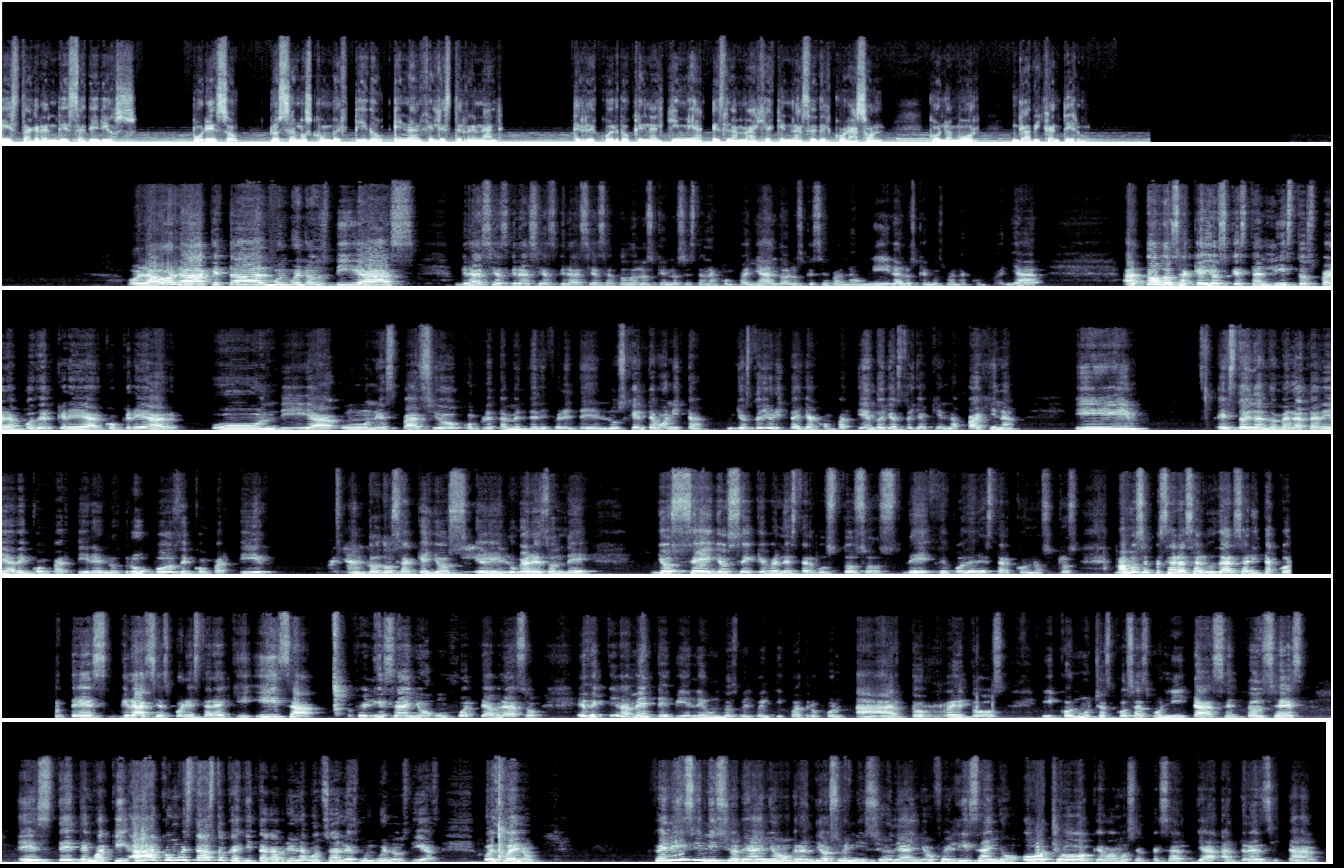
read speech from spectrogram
esta grandeza de Dios. Por eso nos hemos convertido en ángeles terrenal. Te recuerdo que la alquimia es la magia que nace del corazón. Con amor, Gaby Cantero. Hola, hola, ¿qué tal? Muy buenos días. Gracias, gracias, gracias a todos los que nos están acompañando, a los que se van a unir, a los que nos van a acompañar, a todos aquellos que están listos para poder crear, co-crear un día, un espacio completamente diferente y en luz. Gente bonita, yo estoy ahorita ya compartiendo, ya estoy aquí en la página y estoy dándome la tarea de compartir en los grupos, de compartir en todos aquellos eh, lugares donde yo sé, yo sé que van a estar gustosos de, de poder estar con nosotros. Vamos a empezar a saludar, Sarita Gracias por estar aquí. Isa, feliz año, un fuerte abrazo. Efectivamente, viene un 2024 con hartos retos y con muchas cosas bonitas. Entonces, este, tengo aquí, ah, ¿cómo estás, Tocayita? Gabriela González, muy buenos días. Pues bueno, feliz inicio de año, grandioso inicio de año, feliz año 8 que vamos a empezar ya a transitar.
